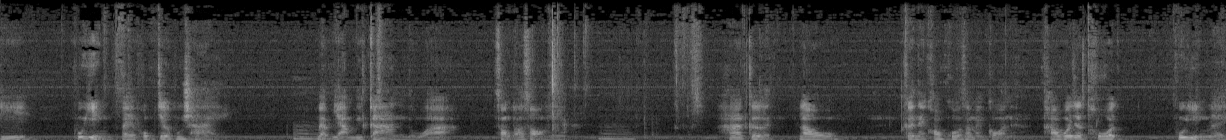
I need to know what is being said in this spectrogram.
ที่ผู้หญิงไปพบเจอผู้ชายอืมแบบยามวิการหรือว่าสองต่อสองเนี่ยอืมถ้าเกิดเรา เกิดในครอบครัวสมัยก่อนน่ะเขาก็จะโทษผู้หญิงเลย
